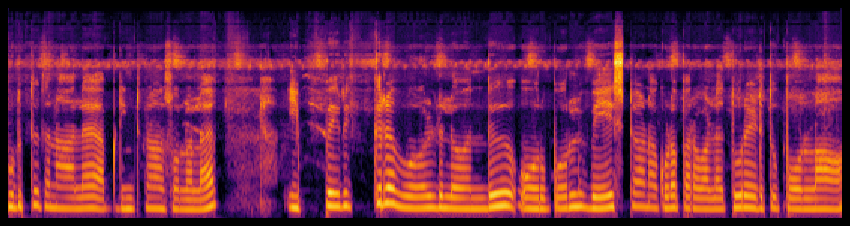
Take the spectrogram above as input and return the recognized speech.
கொடுத்ததுனால அப்படின்ட்டு நான் சொல்லலை. இப்போ இருக்கிற வேர்ல்டில் வந்து ஒரு பொருள் வேஸ்ட்டானா கூட பரவாயில்ல தூர எடுத்து போடலாம்.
